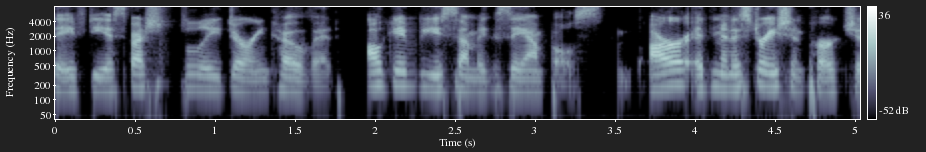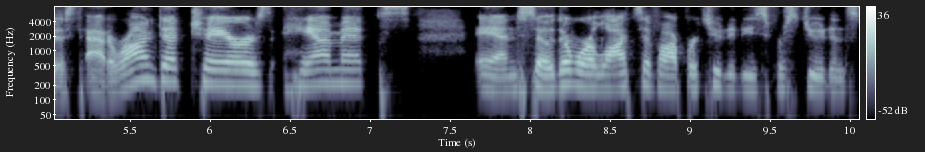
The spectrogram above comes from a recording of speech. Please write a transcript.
safety, especially during COVID. I'll give you some examples. Our administration purchased Adirondack chairs, hammocks, and so there were lots of opportunities for students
